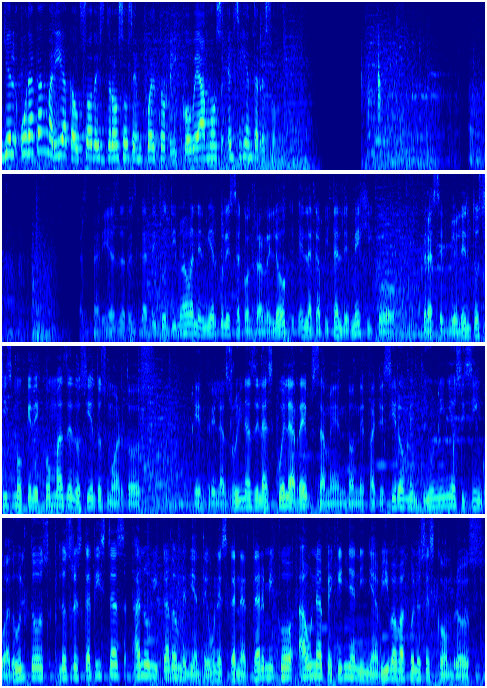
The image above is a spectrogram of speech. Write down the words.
y el huracán María causó destrozos en Puerto Rico. Veamos el siguiente resumen. Las tareas de rescate continuaban el miércoles a contrarreloj en la capital de México, tras el violento sismo que dejó más de 200 muertos. Entre las ruinas de la escuela Repsamen, donde fallecieron 21 niños y 5 adultos, los rescatistas han ubicado mediante un escáner térmico a una pequeña niña viva bajo los escombros.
